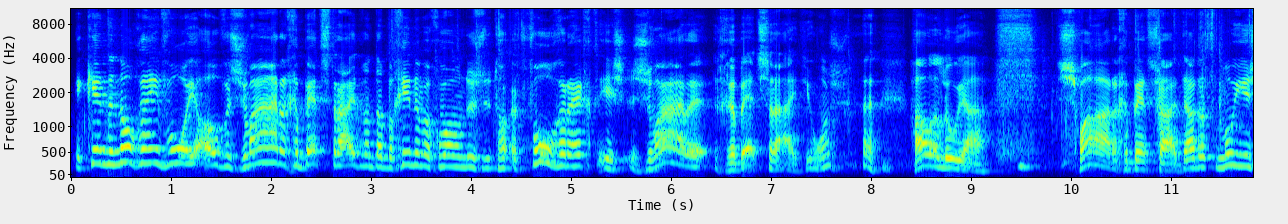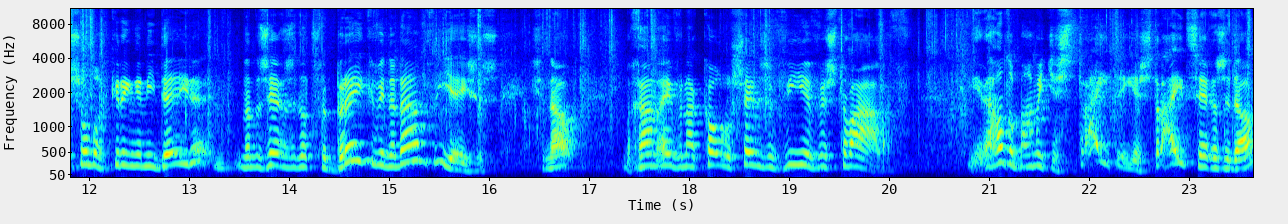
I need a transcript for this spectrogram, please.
Ik ken er nog één voor je over zware gebedstrijd. Want dan beginnen we gewoon. Dus het, het volgerecht is zware gebedstrijd, jongens. Halleluja. Zware gebedstijd. Nou, dat moet je in sommige kringen niet. Want dan zeggen ze dat verbreken we in de naam van Jezus. Nou, we gaan even naar Colossense 4, vers 12. Je altijd maar met je strijd en je strijd, zeggen ze dan.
